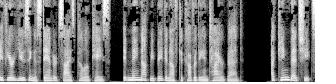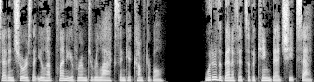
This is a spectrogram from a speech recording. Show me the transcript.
If you're using a standard size pillowcase, it may not be big enough to cover the entire bed. A king bed sheet set ensures that you'll have plenty of room to relax and get comfortable. What are the benefits of a king bed sheet set?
